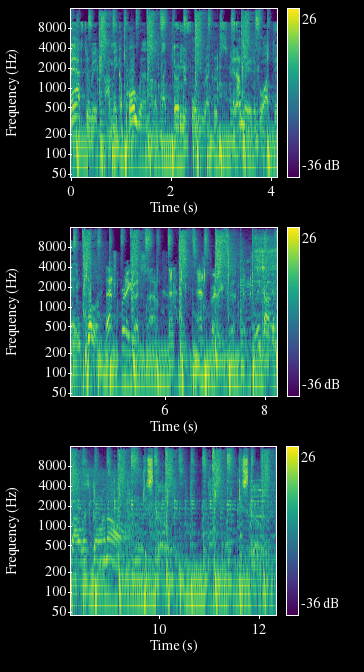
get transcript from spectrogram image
Master it, I make a program out of like 30 or 40 records, and I'm ready to go out there and kill them. That's pretty good, son. That's pretty good. We talk about what's going on. Disco. Disco. Disco.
